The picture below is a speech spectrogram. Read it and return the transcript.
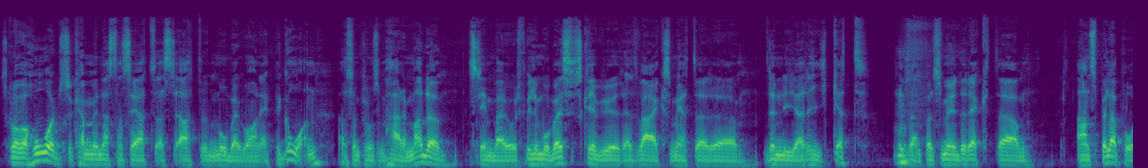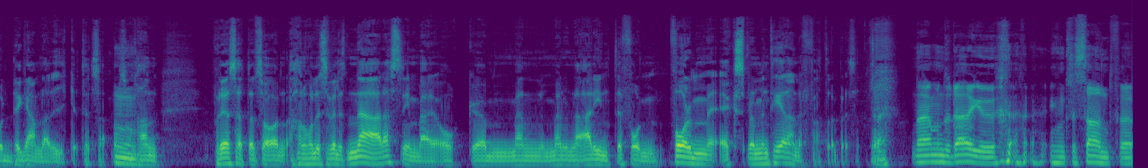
Ska man vara hård så kan man nästan säga att, att Moberg var en epigon, alltså en person som härmade Strindberg. Och Vilhelm Moberg skrev ju ett verk som heter uh, Det nya riket, till mm. exempel, som är direkt uh, anspelar på det gamla riket. Till exempel. Mm. Så han, på det sättet så han håller sig väldigt nära Strindberg, och, eh, men, men är inte form, formexperimenterande författare på det sättet. Nej, Nej men det där är ju intressant för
